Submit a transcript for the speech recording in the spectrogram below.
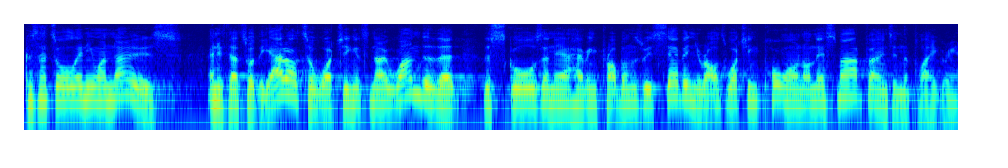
Because that's all anyone knows. And if that's what the adults are watching, it's no wonder that the schools are now having problems with seven year olds watching porn on their smartphones in the playground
